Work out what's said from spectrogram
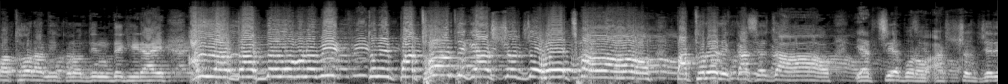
পাথর আমি কোনোদিন দেখি নাই। আল্লাহ নবী তুমি পাথর থেকে আশ্চর্য হয়েছ। পাথরের কাছে যাও, এর চেয়ে বড় আশ্চর্যের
